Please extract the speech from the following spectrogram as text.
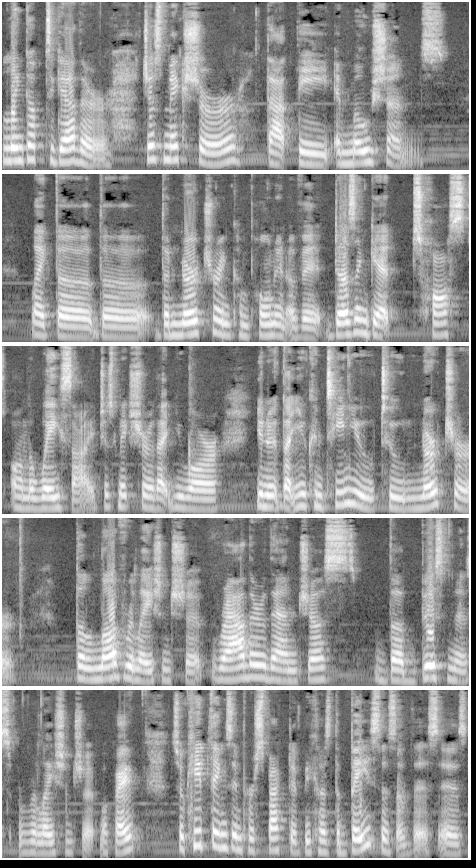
link up together, just make sure that the emotions like the the the nurturing component of it doesn't get tossed on the wayside. Just make sure that you are you know that you continue to nurture the love relationship rather than just the business relationship okay? So keep things in perspective because the basis of this is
